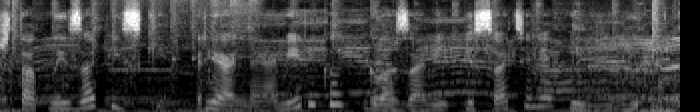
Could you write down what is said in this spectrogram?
Штатные записки. Реальная Америка глазами писателя Ильи Либмана.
